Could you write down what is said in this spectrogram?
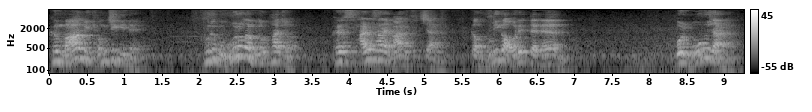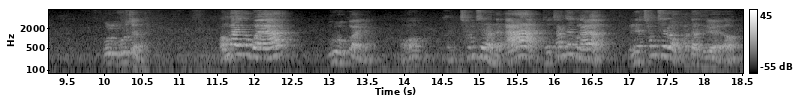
그럼 마음이 경직이 돼. 그리고 우월감이 높아져. 그래서 다른 사람의 말을 듣지 않아. 그러니까 우리가 어릴 때는 뭘 모르잖아. 뭘 모르잖아. 엄마 이거 뭐야? 물어볼 거 아니야. 어? 참새란다. 아, 저 참새구나. 그냥 참새라고 받아들여요.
